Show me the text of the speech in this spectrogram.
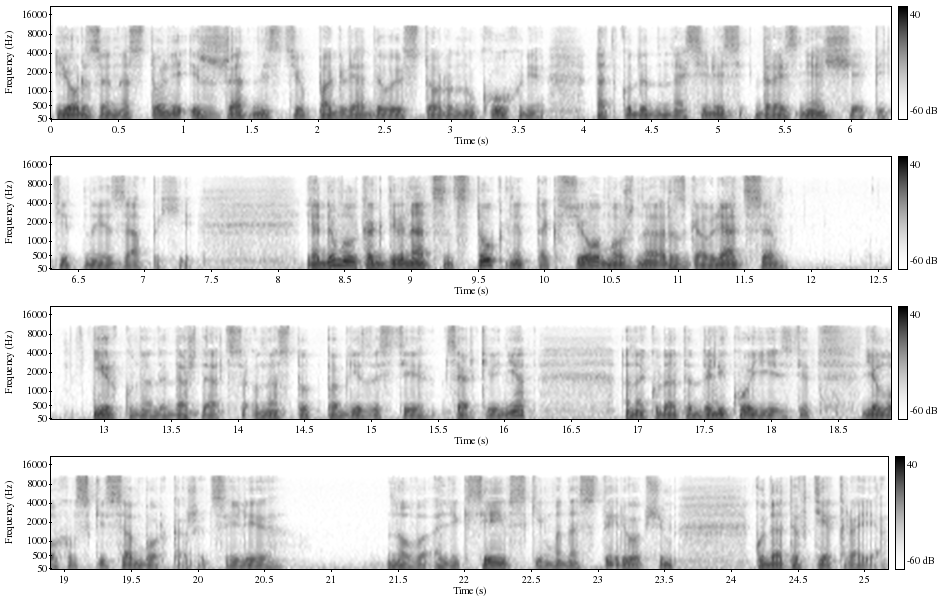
ерзая на столе и с жадностью поглядывая в сторону кухни, откуда доносились дразнящие аппетитные запахи. Я думал, как двенадцать стукнет, так все, можно разговляться Ирку надо дождаться. У нас тут поблизости церкви нет. Она куда-то далеко ездит. В Елоховский собор, кажется, или Новоалексеевский монастырь. В общем, куда-то в те края.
